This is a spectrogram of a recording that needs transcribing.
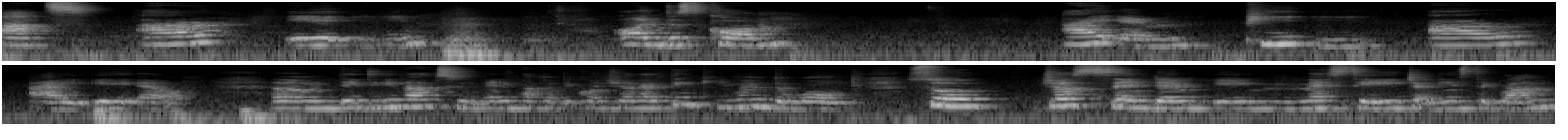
at R a E underscore I M P E R I A L. Um, they deliver to any part of the country and I think even the world. So just send them a message on Instagram.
